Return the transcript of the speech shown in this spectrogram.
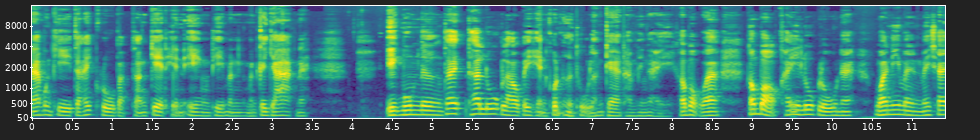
นะบางทีจะให้ครูแบบสังเกตเห็นเองบางทีมันมันก็ยากนะอีกมุมหนึ่งถ้าถ้าลูกเราไปเห็นคนอื่นถูกลังแกทํำยังไง เขาบอกว่าต้องบอกให้ลูกรู้นะ ว่านี่มันไม่ใช่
